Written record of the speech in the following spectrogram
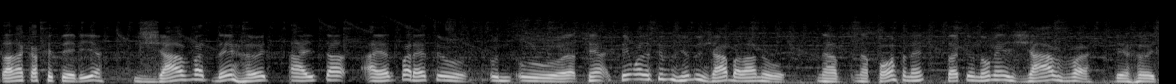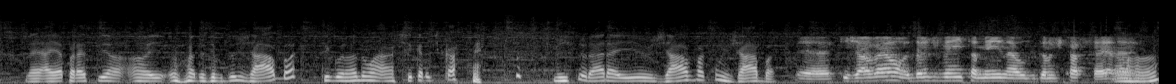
lá na cafeteria, Java The Hut. Aí tá. Aí aparece o. o, o- tem, tem um adesivozinho do Java lá no, na, na porta, né? Só que o nome é Java The Hut. Né? Aí aparece um adesivo do Java segurando uma xícara de café. Misturaram aí o Java com Jaba. É, que Java é de onde vem também, né, os grãos de café, né? Aham.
